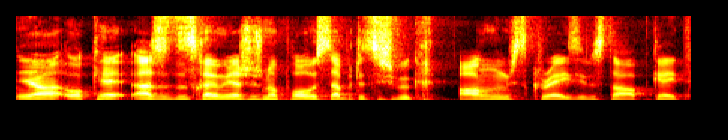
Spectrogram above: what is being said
Ja, okay. Also das können wir ja schon noch posten, aber das ist wirklich Angst crazy, was da abgeht.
